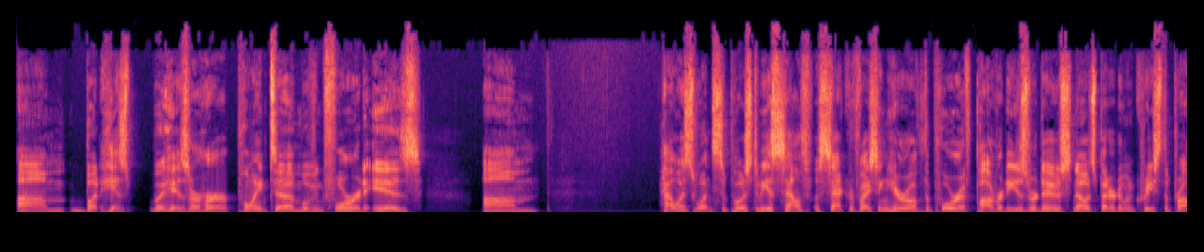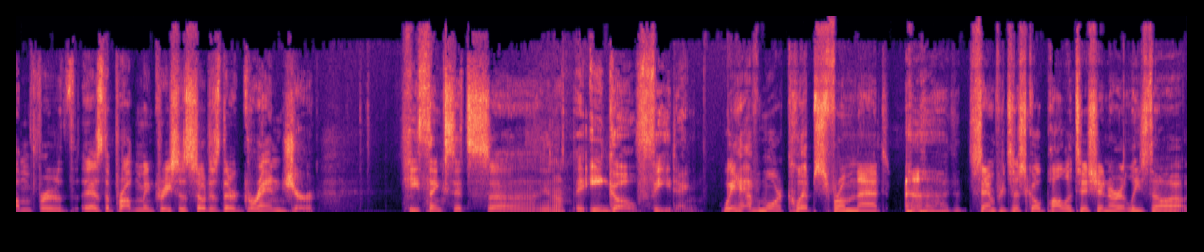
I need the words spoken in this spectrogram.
um, but his his or her point uh, moving forward is. Um, how is one supposed to be a self-sacrificing hero of the poor if poverty is reduced? No, it's better to increase the problem. For as the problem increases, so does their grandeur. He thinks it's uh, you know the ego feeding. We have more clips from that San Francisco politician, or at least uh,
